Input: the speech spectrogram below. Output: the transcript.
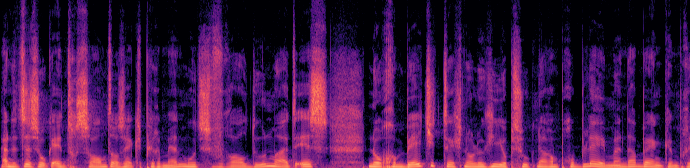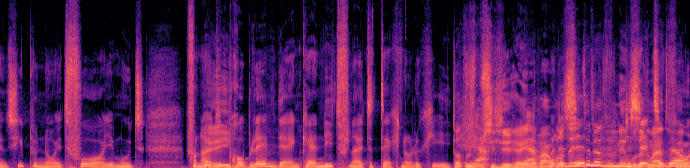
En het is ook interessant als experiment, moeten ze vooral doen. Maar het is nog een beetje technologie op zoek naar een probleem. En daar daar ben ik in principe nooit voor. Je moet vanuit Nee. het probleem denken en niet vanuit de technologie. Dat is Ja. precies de reden Ja, waarom Maar we er het zit- internet opnieuw er moeten gaan zitten wel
